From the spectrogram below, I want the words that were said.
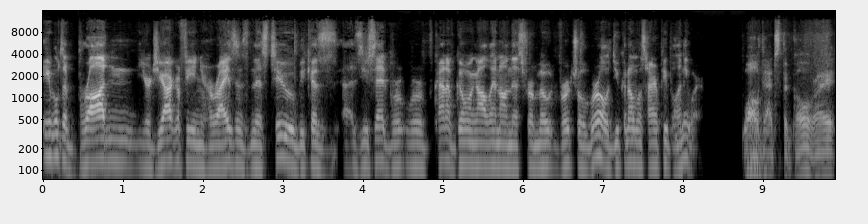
able to broaden your geography and your horizons in this too because as you said we're, we're kind of going all in on this remote virtual world you can almost hire people anywhere well that's the goal right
